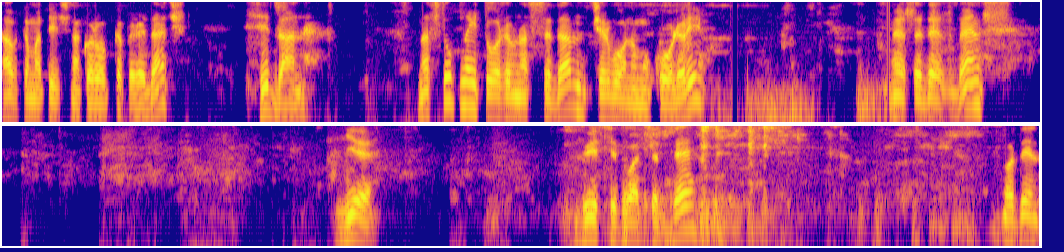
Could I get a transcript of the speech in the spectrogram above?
Автоматична коробка передач. Седан. Наступний теж у нас седан в червоному кольорі. Mercedes-Benz. Є 220D. Один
